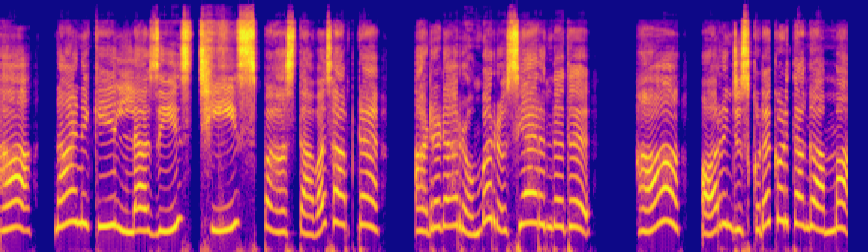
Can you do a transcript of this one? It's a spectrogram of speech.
ஆ நான் இன்னைக்கு லசீஸ் சீஸ் பாஸ்தாவா சாப்பிட்டேன். அடடா ரொம்ப ருசியா இருந்தது. ஆ ஆரஞ்சு ஜூஸ் கூட கொடுத்தாங்க அம்மா.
